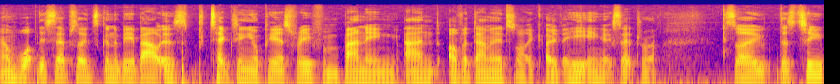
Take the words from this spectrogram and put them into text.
and what this episode is going to be about is protecting your PS3 from banning and other damage like overheating etc. So there's two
